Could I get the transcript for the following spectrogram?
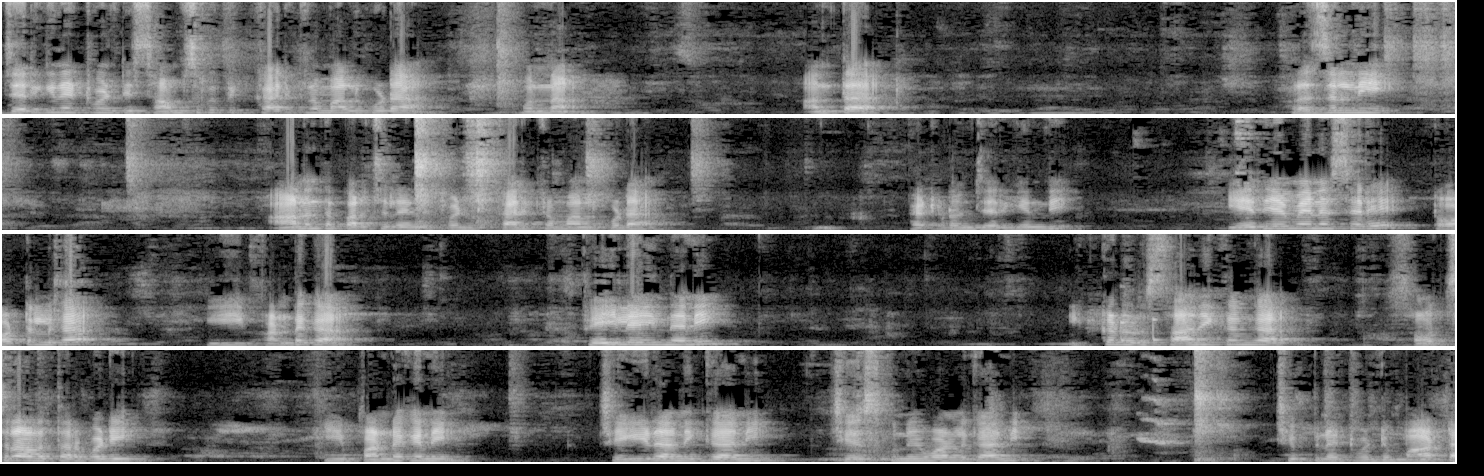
జరిగినటువంటి సాంస్కృతిక కార్యక్రమాలు కూడా మొన్న అంత ప్రజల్ని ఆనందపరచలేనటువంటి కార్యక్రమాలు కూడా పెట్టడం జరిగింది. ఏది ఏమైనా సరే టోటల్గా ఈ పండగ ఫెయిల్ అయిందని ఇక్కడ స్థానికంగా సంవత్సరాల తరబడి ఈ పండగని చేయడానికి కానీ చేసుకునే వాళ్ళు కానీ చెప్పినటువంటి మాట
